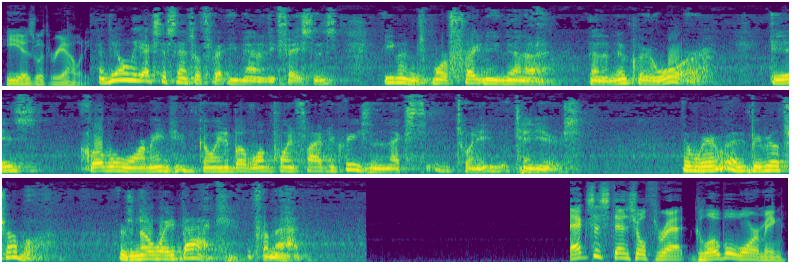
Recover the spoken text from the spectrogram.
he is with reality. And the only existential threat humanity faces, even more frightening than a, than a nuclear war, is global warming going above 1.5 degrees in the next 20, 10 years. And we're in be real trouble. There's no way back from that. Existential threat, global warming,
